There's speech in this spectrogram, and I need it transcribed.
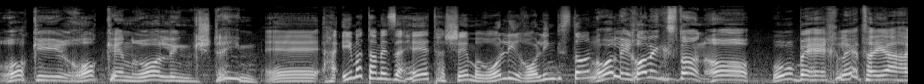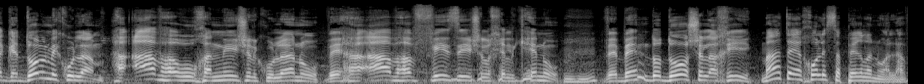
רוקי רוקנרולינגשטיין. אה, האם אתה מזהה את השם רולי רולינגסטון? רולי רולינגסטון, או, הוא בהחלט היה הגדול מכולם. האב הרוחני של כולנו, והאב הפיזי של חלקנו, ובן דודו של אחי. מה אתה יכול לספר לנו עליו?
